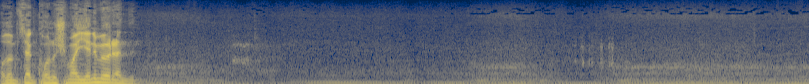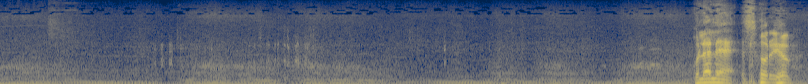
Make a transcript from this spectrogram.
Oğlum sen konuşmayı yeni mi öğrendin? Kulale soru yok.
